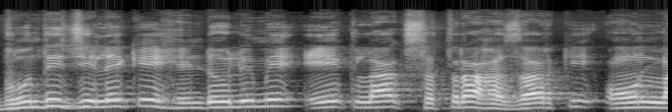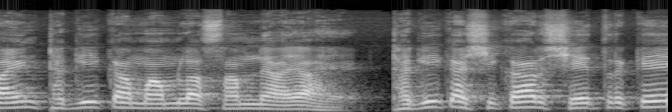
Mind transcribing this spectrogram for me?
बूंदी ज़िले के हिंडोली में एक लाख सत्रह हज़ार की ऑनलाइन ठगी का मामला सामने आया है। ठगी का शिकार क्षेत्र के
